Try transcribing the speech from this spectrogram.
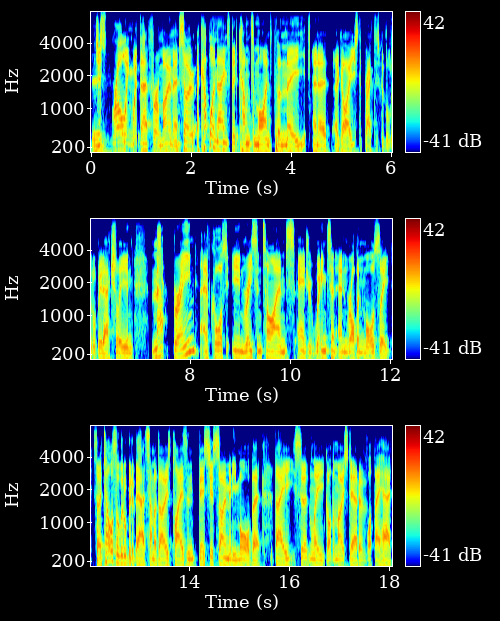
Yeah. Just rolling with that for a moment. So, a couple of names that come to mind for me, and a, a guy I used to practice with a little bit actually, and Matt Breen, and of course, in recent times, times Andrew Whittington and Robin Morsley. So tell us a little bit about some of those players, and there's just so many more, but they certainly got the most out of what they had.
